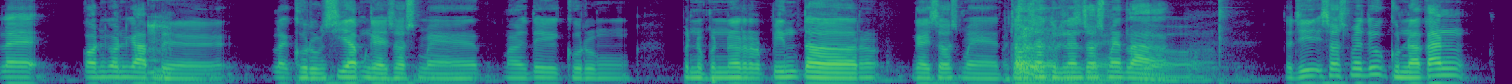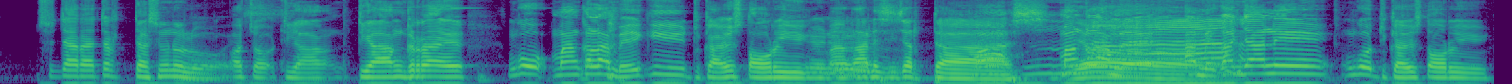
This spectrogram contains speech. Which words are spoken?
lek kon-kon kabeh lek gurung siap nggak sosmed, maksudnya gurung bener-bener pinter nggak sosmed. Gak usah dolanan sosmed lah. Jadi sosmed itu gunakan secara cerdas ngono lho. Ojo diang diangger. Engko mangkel ambek iki digawe story ngene. Makanya si cerdas. Mangkel Yo. ambek ambek kancane engko digawe story.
